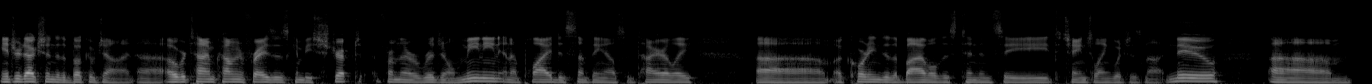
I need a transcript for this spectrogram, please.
introduction to the book of John. Uh, over time, common phrases can be stripped from their original meaning and applied to something else entirely. Um, according to the Bible, this tendency to change language is not new. Um,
